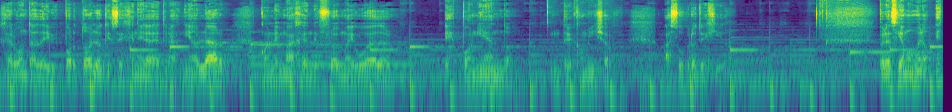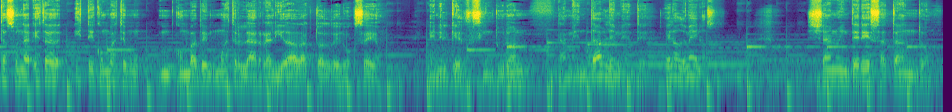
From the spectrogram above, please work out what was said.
Gervonta Davis por todo lo que se genera detrás. Ni hablar con la imagen de Floyd Mayweather exponiendo, entre comillas, a su protegido. Pero decíamos, bueno, esta zona, este combate, combate muestra la realidad actual del boxeo, en el que el cinturón, lamentablemente, es lo de menos. Ya no interesa tanto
